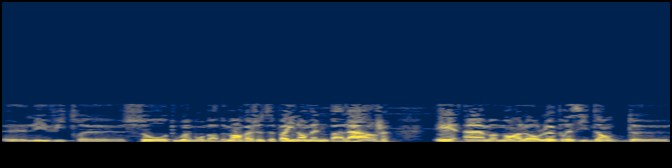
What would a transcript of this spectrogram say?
les vitres sautent, ou un bombardement, enfin je ne sais pas, il n'emmène pas large, et à un moment, alors, le président de,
